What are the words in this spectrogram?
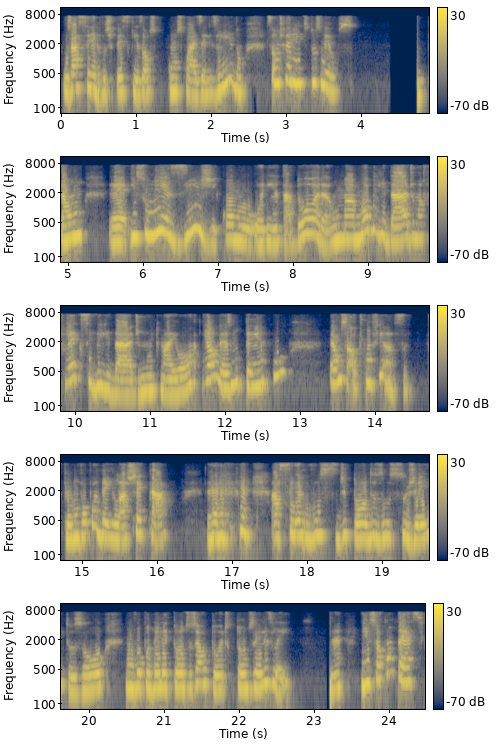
os acervos de pesquisa aos, com os quais eles lidam, são diferentes dos meus. Então, é, isso me exige, como orientadora, uma mobilidade, uma flexibilidade muito maior e, ao mesmo tempo, é um salto de confiança, que eu não vou poder ir lá checar é, acervos de todos os sujeitos, ou não vou poder ler todos os autores que todos eles leem. Né? Isso acontece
